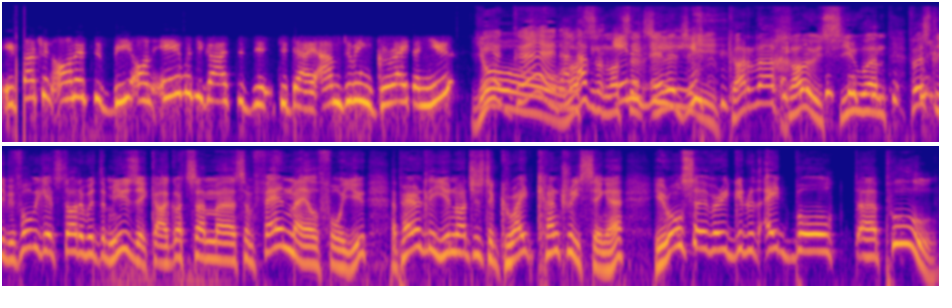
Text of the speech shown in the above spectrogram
It's such an honor to be on air with you guys to- today. I'm doing great, and you? You're good. I lots love your and lots of energy. energy. Karla Gouws. You um firstly, before we get started with the music, I got some uh, some fan mail for you. Apparently you're not just a great country singer, you're also very good with eight ball uh, pool.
